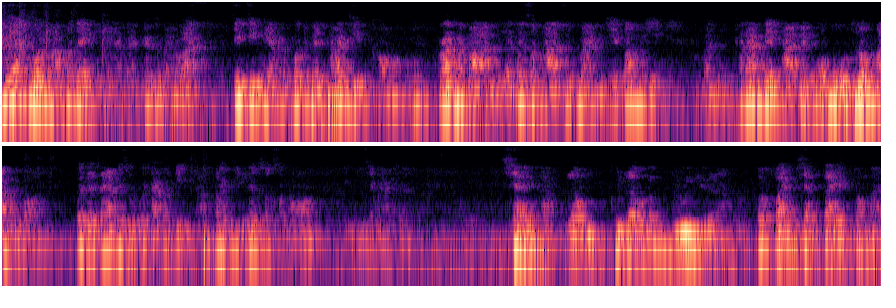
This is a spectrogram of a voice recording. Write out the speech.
เพื่อทวนความเข้าใจนิดนะครับก็คือหมายว่าจริงๆเนี่ยมันควรจะเป็นภารกิจของรัฐบาลหรือรัฐสภาชุดใหม่ที่จะต้องมีเหมือนคณะเปลี่ยนผ่านเป็นหัวหมูทุลงฟันไปก่อน เพื่อเดินหน้าไปสู่ประชามติแล้วค่อยคิดเรื่องสสนอย่างนี้ใช่ไหมอาจารย์ใช่ครับเราคือเราก็รุ้นอยู่นะเพราะฝ่ายประชาธิปไตยเข้ามา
